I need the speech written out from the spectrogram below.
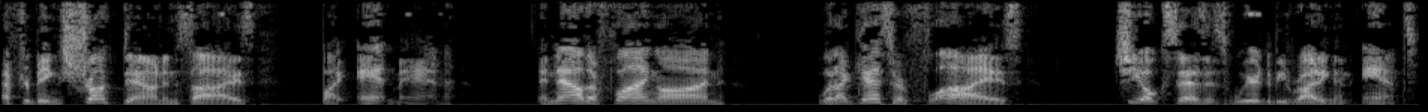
after being shrunk down in size by Ant-Man. And now they're flying on what I guess are flies. She-Hulk says it's weird to be riding an ant.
